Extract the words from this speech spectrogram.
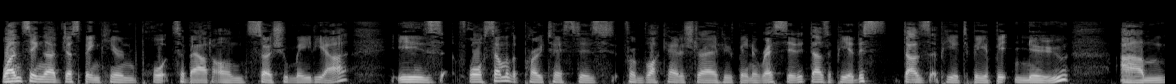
One thing I've just been hearing reports about on social media is for some of the protesters from Blockade Australia who've been arrested, it does appear, this does appear to be a bit new. Um,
